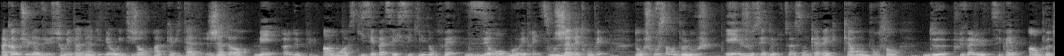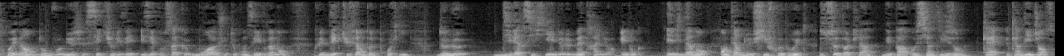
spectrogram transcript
Bah, Comme tu l'as vu sur mes dernières vidéos, Intelligence Prime Capital, j'adore, mais euh, depuis un mois, ce qui s'est passé, c'est qu'ils n'ont fait zéro mauvais trade. Ils ne sont jamais trompés. Donc je trouve ça un peu louche, et je sais de toute façon qu'avec 40% de plus-value, c'est quand même un peu trop énorme, donc vaut mieux se sécuriser. Et c'est pour ça que moi, je te conseille vraiment que dès que tu fais un peu de profit, de le diversifier et de le mettre ailleurs. Et donc, évidemment, en termes de chiffres bruts, ce bot-là n'est pas aussi intelligent qu'Intelligence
